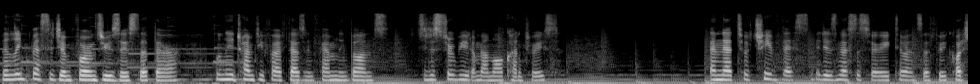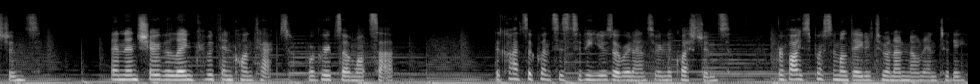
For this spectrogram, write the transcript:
The link message informs users that there are only 25,000 family bonds to distribute among all countries, and that to achieve this, it is necessary to answer three questions, and then share the link within contacts or groups on WhatsApp. The consequences to the user when answering the questions provides personal data to an unknown entity,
